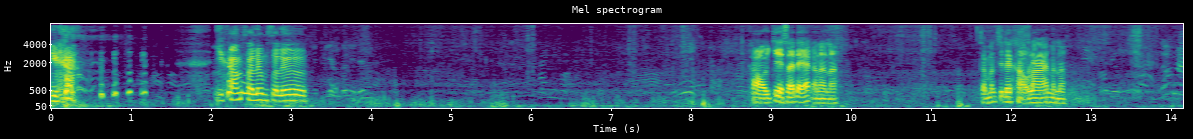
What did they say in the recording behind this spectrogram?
อีกคำ อีกคำสลืมสลือ ข่าวอีเจสายแดกอันนั้นนะแต่มันจะได้ข่าวร้ายมันนะลงหา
